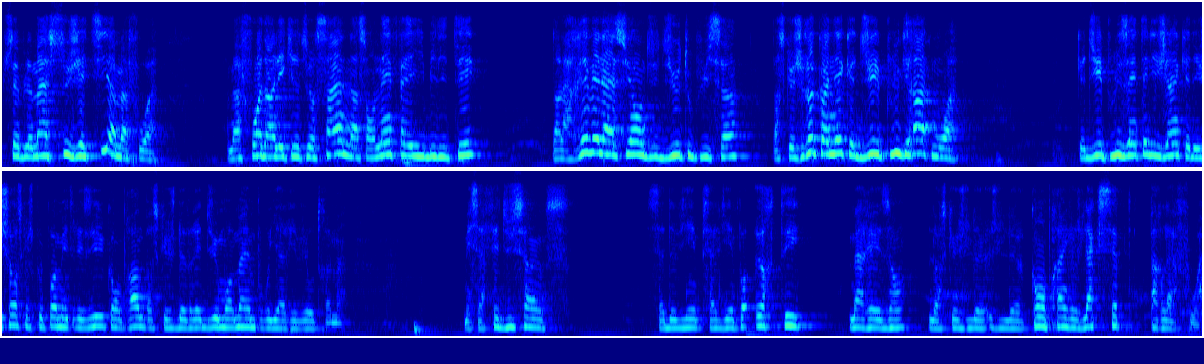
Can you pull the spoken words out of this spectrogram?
tout simplement assujettie à ma foi, à ma foi dans l'Écriture sainte, dans son infaillibilité, dans la révélation du Dieu Tout-Puissant, parce que je reconnais que Dieu est plus grand que moi que Dieu est plus intelligent que des choses que je ne peux pas maîtriser ou comprendre parce que je devrais Dieu moi-même pour y arriver autrement. Mais ça fait du sens. Ça ne ça vient pas heurter ma raison lorsque je le, comprends, que je l'accepte par la foi.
